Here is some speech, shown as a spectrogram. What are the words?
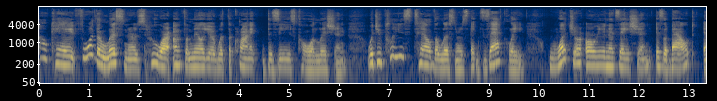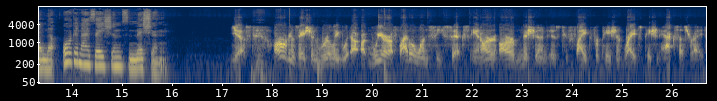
Okay, for the listeners who are unfamiliar with the Chronic Disease Coalition, would you please tell the listeners exactly what your organization is about and the organization's mission. Yes. Our organization really, we are uh, a 501c6, and our, our mission is to fight for patient rights, patient access rights.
